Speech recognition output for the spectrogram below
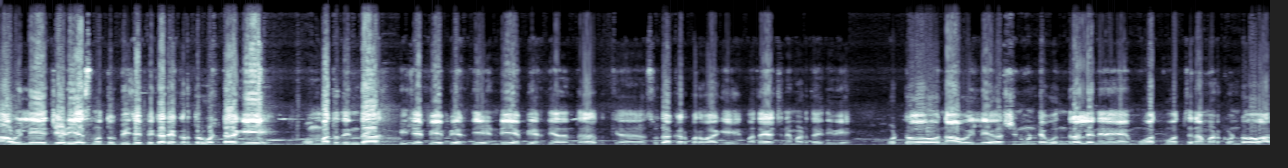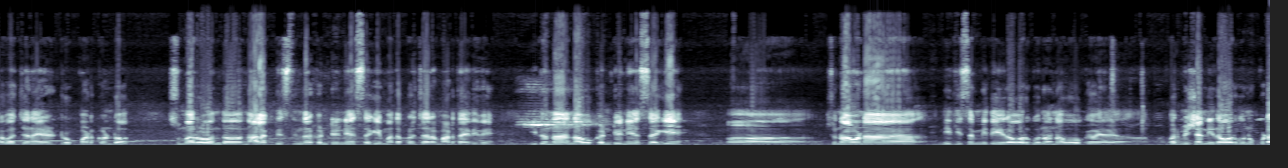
ನಾವಿಲ್ಲಿ ಜೆಡಿಎಸ್ ಮತ್ತು ಬಿಜೆಪಿ ಕಾರ್ಯಕರ್ತರು ಒಟ್ಟಾಗಿ ಒಮ್ಮತದಿಂದ ಬಿಜೆಪಿ ಅಭ್ಯರ್ಥಿ ಎನ್ ಡಿ ಎ ಅಭ್ಯರ್ಥಿ ಆದಂತಹ ಸುಧಾಕರ್ ಪರವಾಗಿ ಮತಯಾಚನೆ ಮಾಡ್ತಾ ಇದ್ದೀವಿ. ಒಟ್ಟು ನಾವು ಇಲ್ಲಿ ಅರ್ಶಿನ ಗುಂಟೆ ಒಂದರಲ್ಲೇ ಮೂವತ್ತು ಮೂವತ್ತು ಜನ ಮಾಡಿಕೊಂಡು ಅರವತ್ತು ಜನ ಎರಡು ಟ್ರೂಪ್ ಮಾಡಿಕೊಂಡು ಸುಮಾರು ಒಂದು ನಾಲ್ಕು ದಿವಸದಿಂದ ಕಂಟಿನ್ಯೂಸ್ ಆಗಿ ಮತ ಪ್ರಚಾರ ಮಾಡ್ತಾ ಇದ್ದೀವಿ. ಇದನ್ನು ನಾವು ಕಂಟಿನ್ಯೂಸ್ ಆಗಿ ಚುನಾವಣಾ ನೀತಿ ಸಂಹಿತೆ ಇರೋವರೆಗೂ ನಾವು ಪರ್ಮಿಷನ್ ಇರೋವರೆಗೂ ಕೂಡ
